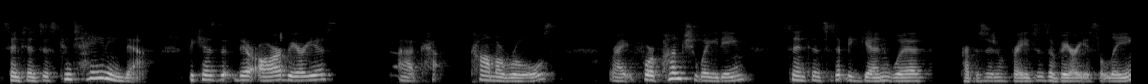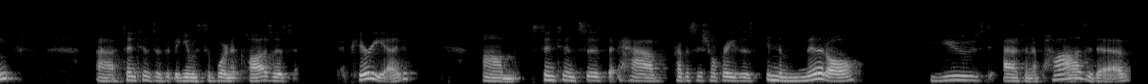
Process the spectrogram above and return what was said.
sentences containing them, because there are various uh, comma rules, right, for punctuating sentences that begin with prepositional phrases of various lengths, uh, sentences that begin with subordinate clauses, period, um, sentences that have prepositional phrases in the middle used as an appositive,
